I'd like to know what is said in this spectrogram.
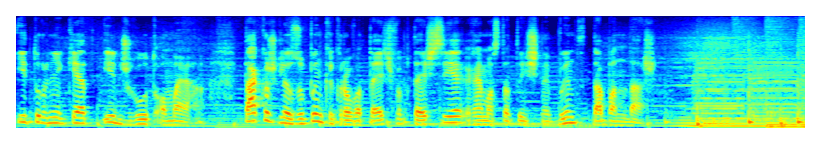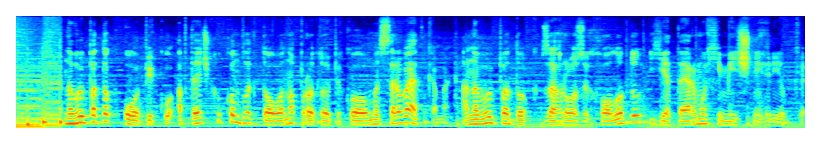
і турнікет, і джгут Омега. Також для зупинки кровотеч в аптечці є гемостатичний бинт та бандаж. На випадок опіку аптечку комплектовано протиопіковими серветками, а на випадок загрози холоду є термохімічні грілки.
